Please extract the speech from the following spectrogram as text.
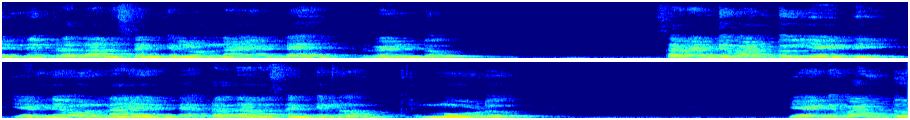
ఎన్ని ప్రధాన సంఖ్యలు ఉన్నాయంటే రెండు. సెవెంటీ వన్ టు ఎయిటీ ఎన్ని ఉన్నాయంటే ప్రధాన సంఖ్యలు మూడు. ఎయిటీ వన్ టు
